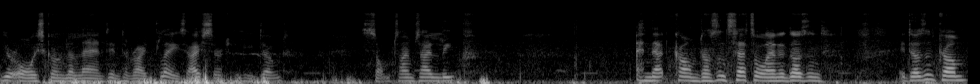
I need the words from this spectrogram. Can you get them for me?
you're always going to land in the right place. I certainly don't. Sometimes I leap and that calm doesn't settle and it doesn't it doesn't come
